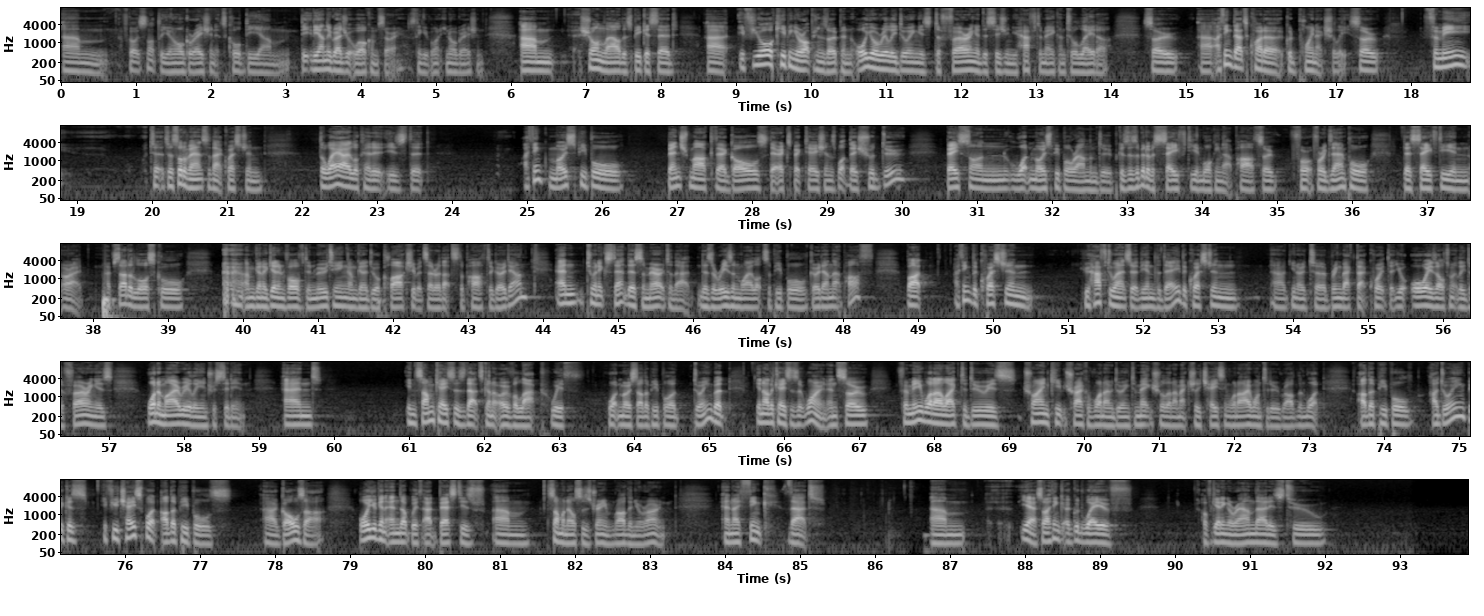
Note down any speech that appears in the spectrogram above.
um, I forgot it's not the inauguration, it's called the, um, the, the undergraduate welcome. Sorry, I was thinking of inauguration. Um, Sean Lau, the speaker, said, uh, if you're keeping your options open, all you're really doing is deferring a decision you have to make until later. So uh, I think that's quite a good point, actually. So for me, to, to sort of answer that question, the way I look at it is that I think most people benchmark their goals, their expectations, what they should do based on what most people around them do because there's a bit of a safety in walking that path. So for for example, there's safety in all right, I've started law school, I'm going to get involved in mooting, I'm going to do a clerkship, etc. That's the path to go down. And to an extent, there's some merit to that. There's a reason why lots of people go down that path. But I think the question you have to answer at the end of the day, the question, uh, you know, to bring back that quote that you're always ultimately deferring is, what am I really interested in? And in some cases, that's going to overlap with what most other people are doing, but in other cases, it won't. And so, for me, what I like to do is try and keep track of what I'm doing to make sure that I'm actually chasing what I want to do rather than what other people are doing. Because if you chase what other people's uh, goals are, all you're going to end up with at best is um, someone else's dream rather than your own. And I think that, um, yeah, so I think a good way of of getting around that is to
